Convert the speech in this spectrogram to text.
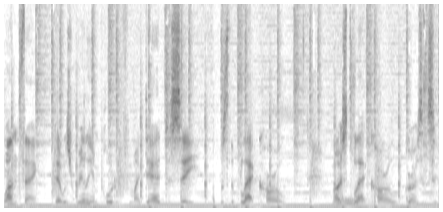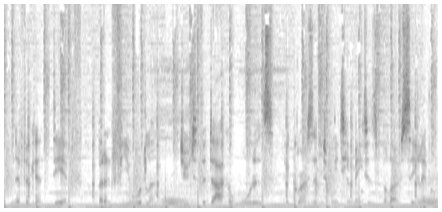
One thing that was really important for my dad to see was the black coral. Most black coral grows at significant depth, but in Fiordland, due to the darker waters, it grows at 20 metres below sea level.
